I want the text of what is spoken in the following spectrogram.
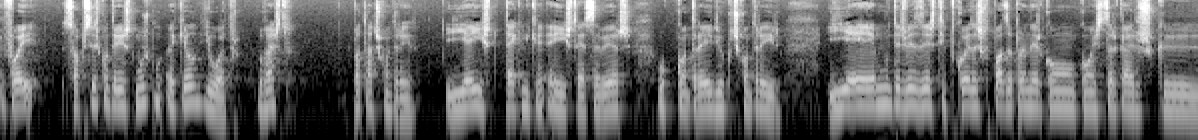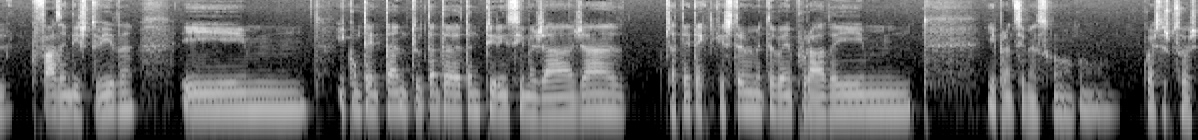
Foi só precisas contrair este músculo, aquele e o outro. O resto pode estar descontraído. E é isto, técnica é isto, é saberes o que contrair e o que descontrair. E é muitas vezes este tipo de coisas que podes aprender com, com estes arqueiros que, que fazem disto de vida e, e como tem tanto, tanta, tanto tiro em cima já, já, já tem técnica extremamente bem apurada e, e aprende-se imenso com, com, com estas pessoas.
